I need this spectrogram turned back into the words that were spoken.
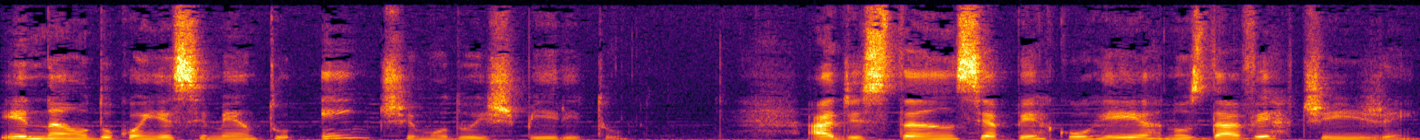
e não do conhecimento íntimo do espírito. A distância a percorrer nos dá vertigem,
